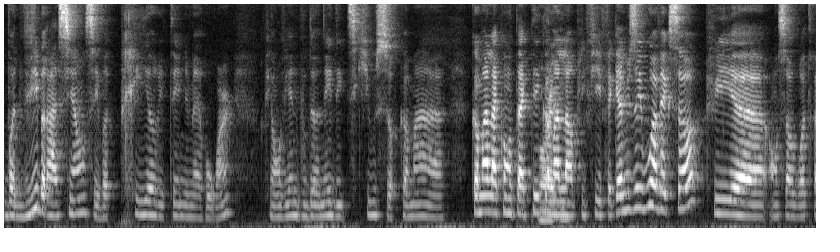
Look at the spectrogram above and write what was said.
votre vibration, c'est votre priorité numéro un. Puis on vient de vous donner des petits cues sur comment. Comment la contacter, comment l'amplifier. Fait qu'amusez-vous avec ça, puis euh, on se revoit très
